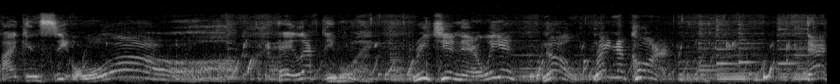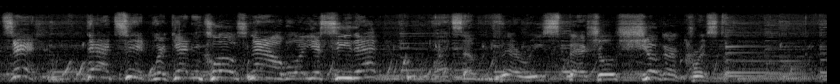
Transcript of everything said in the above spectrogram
I can see. Whoa! Hey, lefty boy, reach in there, will you? No, right in the corner. That's it. That's it. We're getting close now, boy. You see that? That's a very special sugar crystal. I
